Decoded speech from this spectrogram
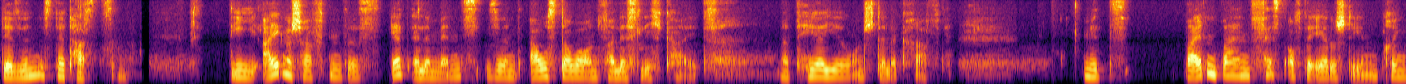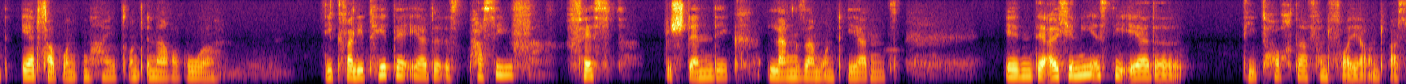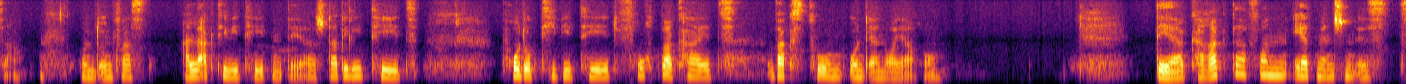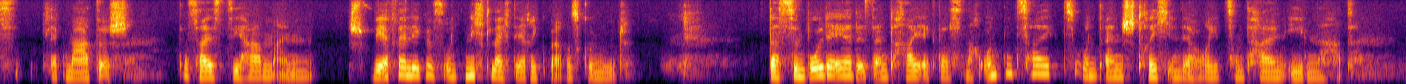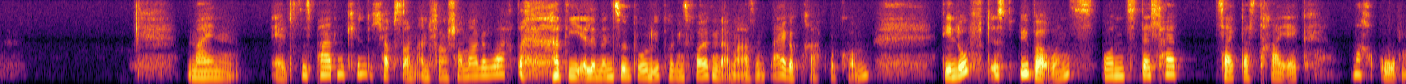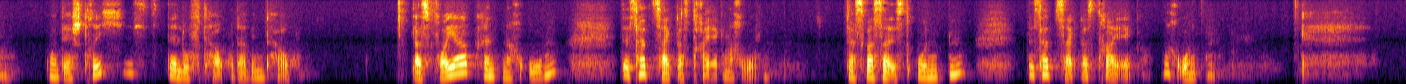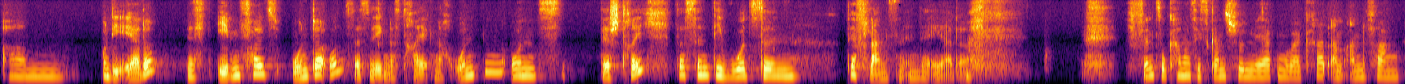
der Sinn ist der Tastsinn. Die Eigenschaften des Erdelements sind Ausdauer und Verlässlichkeit, Materie und Stellekraft. Mit beiden Beinen fest auf der Erde stehen bringt Erdverbundenheit und innere Ruhe. Die Qualität der Erde ist passiv, fest, beständig, langsam und erdend. In der Alchemie ist die Erde die Tochter von Feuer und Wasser und umfasst alle Aktivitäten der Stabilität, Produktivität, Fruchtbarkeit, Wachstum und Erneuerung. Der Charakter von Erdmenschen ist phlegmatisch. Das heißt, sie haben ein schwerfälliges und nicht leicht erregbares Gemüt. Das Symbol der Erde ist ein Dreieck, das nach unten zeigt und einen Strich in der horizontalen Ebene hat. Mein ältestes Patenkind, ich habe es am Anfang schon mal gesagt, hat die Elementsymbole übrigens folgendermaßen beigebracht bekommen. Die Luft ist über uns und deshalb zeigt das Dreieck nach oben. Und der Strich ist der Lufthauch oder Windhauch. Das Feuer brennt nach oben, deshalb zeigt das Dreieck nach oben. Das Wasser ist unten, deshalb zeigt das Dreieck nach unten. Ähm, und die Erde ist ebenfalls unter uns, deswegen das Dreieck nach unten. Und der Strich, das sind die Wurzeln der Pflanzen in der Erde. Ich finde, so kann man sich ganz schön merken, weil gerade am Anfang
